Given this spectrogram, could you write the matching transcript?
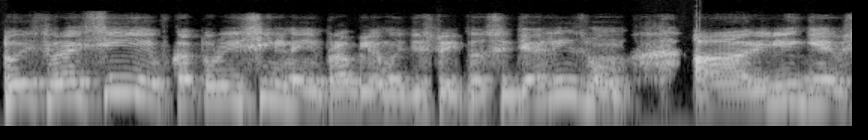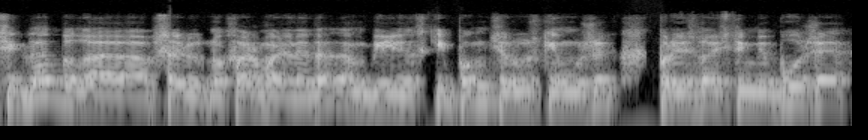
То есть в России, в которой сильные проблемы действительно с идеализмом, а религия всегда была абсолютно формальной, да, там Белинский, помните, русский мужик произносит имя Божие,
